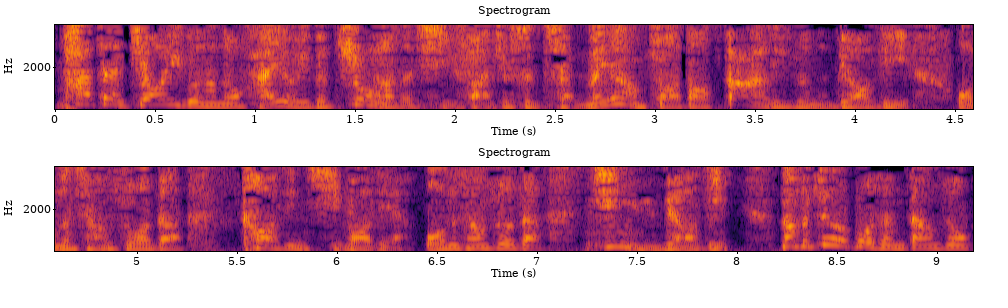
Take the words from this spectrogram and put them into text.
它在交易过程中还有一个重要的启发，就是怎么样抓到大利润的标的。我们常说的靠近起爆点，我们常说的金鱼标的。那么这个过程当中，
